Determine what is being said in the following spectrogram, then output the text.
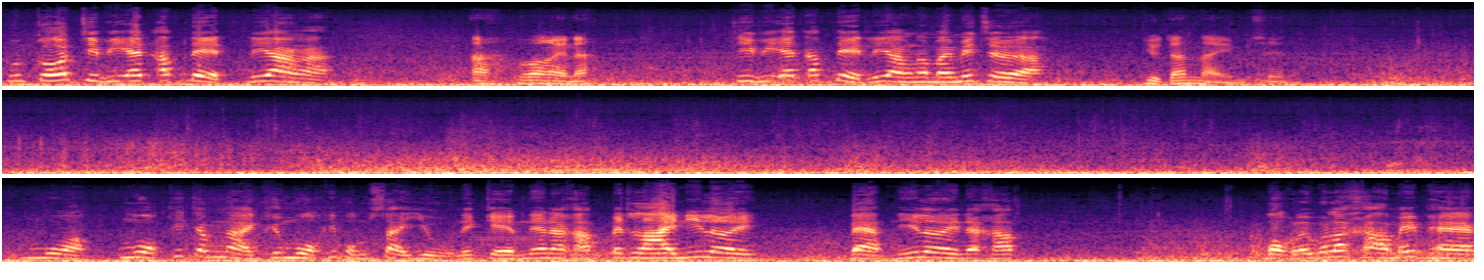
คุณโกด GPS อัปเดตหรือยังอะ อะว่าไงนะ GPS อัปเดตหรือยังทำไมไม่เจออะอยู่ด้านในไม่ใช่เหรอเดี๋ยวนะหมวกหมวกที่จำหน่ายคือหมวกที่ผมใส่อยู่ในเกมเนี่ยนะครับ เป็นลายนี้เลยแบบนี้เลยนะครับ บอกเลยว่าราคาไม่แพง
